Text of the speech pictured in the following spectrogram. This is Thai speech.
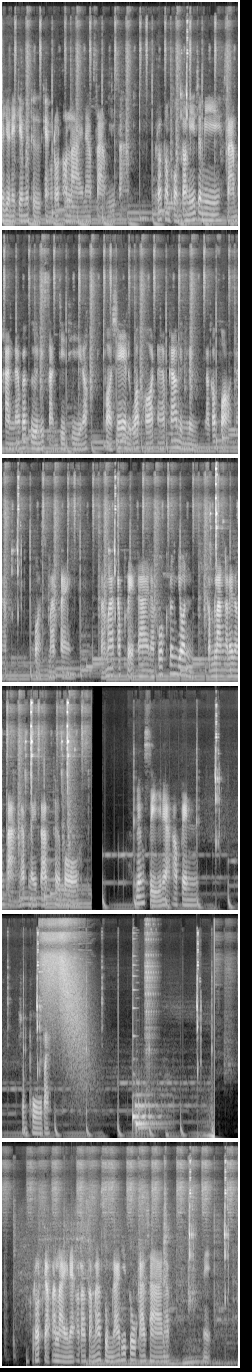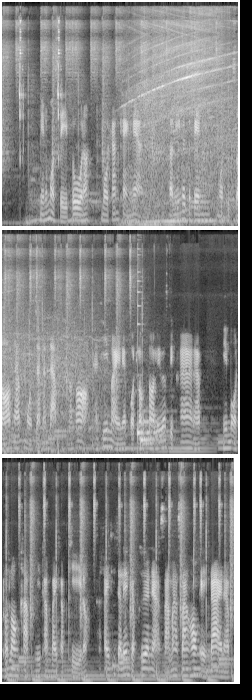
เราอยู่ในเกมมือถือแข่งรถออนไลน์นะครับ3 v 3รถของผมตอนนี้จะมี 3 คันนะครับก็คือนิสสัน GT เนาะ Porsche หรือว่า Porsche นะครับ 911 แล้วก็ Ford นะครับ Ford Mustang สามารถอัปเกรดได้นะพวกเครื่องยนต์กำลังอะไรต่างๆนะครับใน t r u s Turbo เรื่องสีเนี่ยเอาเป็นชมพูไป รถกับอะไรเนี่ยเราสามารถสุ่มได้ที่ตู้กาชานะครับนี่ มีทั้งหมด 4 ตู้เนาะโหมดการแข่งเนี่ยตอนนี้ก็จะเป็นโหมดฝึกซ้อมนะครับโหมดจัดอันดับ แล้วก็แผนที่ใหม่เนี่ยปลดล็อกตอนเลเวล15 นะครับ มีโหมดทดลองขับมีทำใบขับขี่เนาะถ้าใครที่จะเล่นกับเพื่อนเนี่ยสามารถสร้างห้องเองได้นะครับ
